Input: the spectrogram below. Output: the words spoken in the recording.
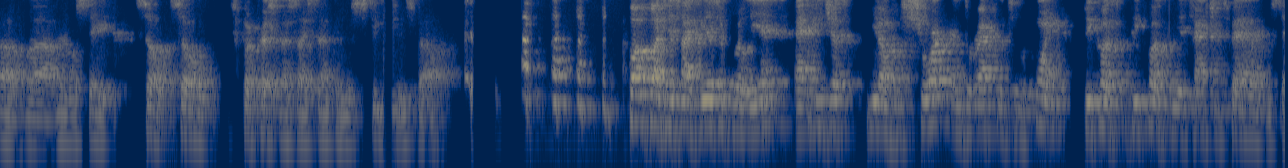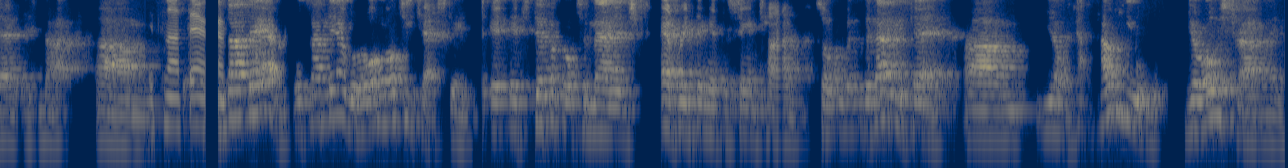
of uh, real estate. So, so for Christmas, I sent him a speak and spell. But, but his ideas are brilliant, and he just you know he's short and direct and to the point because because the attention span, like you said, is not um, it's not there. It's not there. It's not there. We're all multitasking. It, it's difficult to manage everything at the same time. So with, with that being said, um, you know, how do you? You're always traveling.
